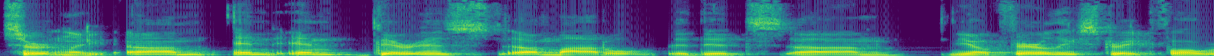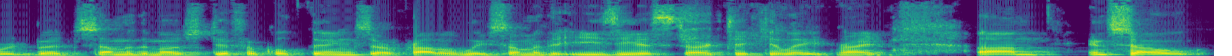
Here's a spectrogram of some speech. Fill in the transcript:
Certainly, um, and and there is a model that's um, you know fairly straightforward, but some of the most difficult things are probably some of the easiest to articulate, right? Um, and so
